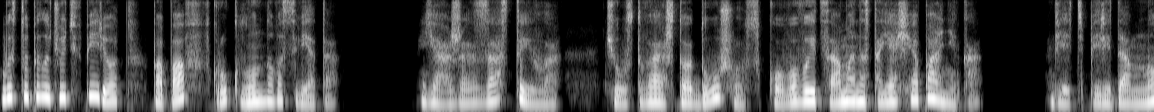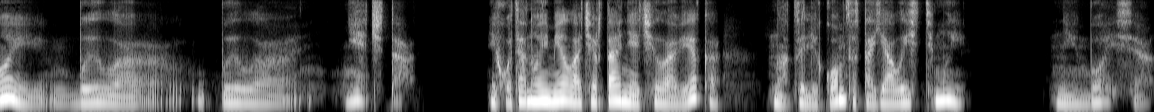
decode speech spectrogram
выступила чуть вперед, попав в круг лунного света. Я же застыла, чувствуя, что душу сковывает самая настоящая паника. Ведь передо мной было... было нечто. И хоть оно имело очертания человека, но целиком состояло из тьмы. «Не бойся»,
